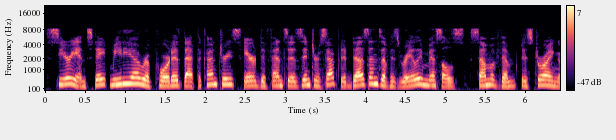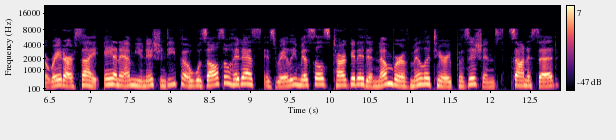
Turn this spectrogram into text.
Syrian state media reported that the country's air defenses intercepted dozens of Israeli missiles, some of them destroying a radar site. An ammunition depot was also hit as Israeli missiles targeted a number of military positions, SANA said.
